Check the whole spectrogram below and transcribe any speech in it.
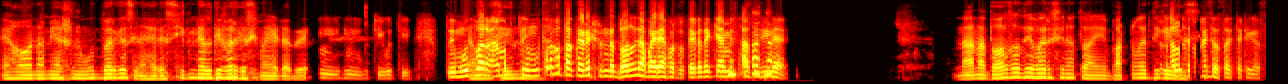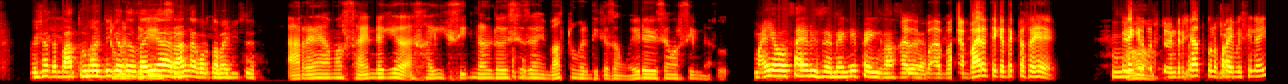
এখন আমি আসলে মুদবার গেছি না হ্যাঁ সিগন্যাল দিবার গেছি হুম হুম বুঝছি বুঝছি তুই মুতবার আমি তুই signal- মুতার কথা করে শুনতে দরজা বাইরে পড়তো এটা দেখে আমি আসছি না না না দরজা দিয়ে পারিছি না তো আমি বাথরুমের দিকে আচ্ছা ঠিক আছে। ওই সাথে বাথরুমের দিকে তো যাইয়া রান্না করতে পারি আরে আমার সাইনটা কি সিগন্যালটা হয়েছে যে আমি বাথরুমের দিকে যাব এটা হয়েছে আমার সিগন্যাল মাইয়া ও সাইড হইছে ম্যাগনিফাইং গ্লাস বাইরে থেকে দেখতেছে হ্যাঁ এটা কি রেস্টুরেন্টের সাথে কোনো প্রাইভেসি নাই?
